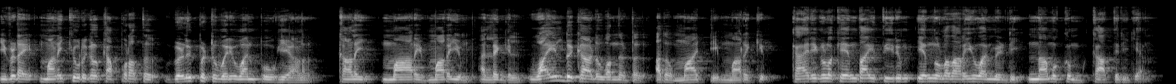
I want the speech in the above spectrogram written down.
ഇവിടെ മണിക്കൂറുകൾക്കപ്പുറത്ത് വെളിപ്പെട്ടു വരുവാൻ പോവുകയാണ്. കളി മാറി മറിയും അല്ലെങ്കിൽ വൈൽഡ് കാർഡ് വന്നിട്ട് അത് മാറ്റി മറിക്കും. കാര്യങ്ങളൊക്കെ എന്തായിത്തീരും എന്നുള്ളത് അറിയുവാൻ വേണ്ടി നമുക്കും കാത്തിരിക്കാം.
